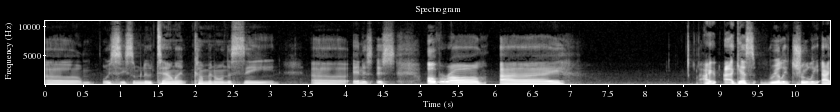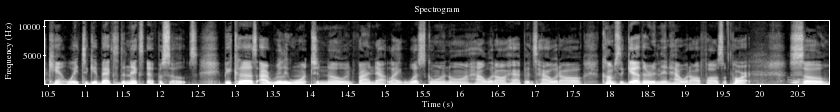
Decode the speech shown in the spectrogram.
Um, we see some new talent coming on the scene, uh, and it's it's overall I. I, I guess really truly I can't wait to get back to the next episodes because I really want to know and find out like what's going on, how it all happens, how it all comes together and then how it all falls apart. So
